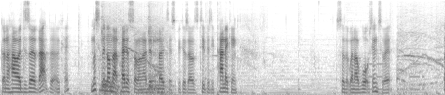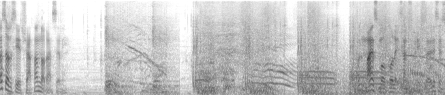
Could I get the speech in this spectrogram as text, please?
Don't know how I deserve that, but okay. must have been on that pedestal and I didn't notice because I was too busy panicking. So that when I walked into it... That's obviously a trap. I'm not that silly. Wouldn't mind small bullets actually, so this is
